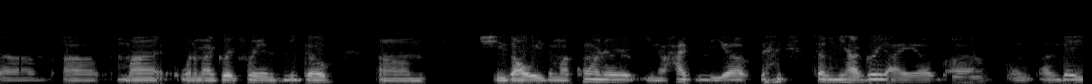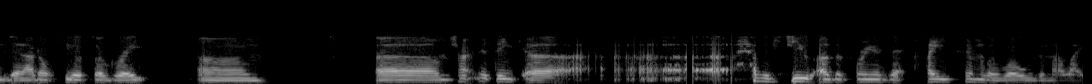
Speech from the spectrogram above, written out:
um, uh, my one of my great friends, Nico. Um, she's always in my corner, you know, hyping me up, telling me how great I am uh, on, on days that I don't feel so great. Um, uh, I'm trying to think. Uh, I have a few other friends that play similar roles in my life.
